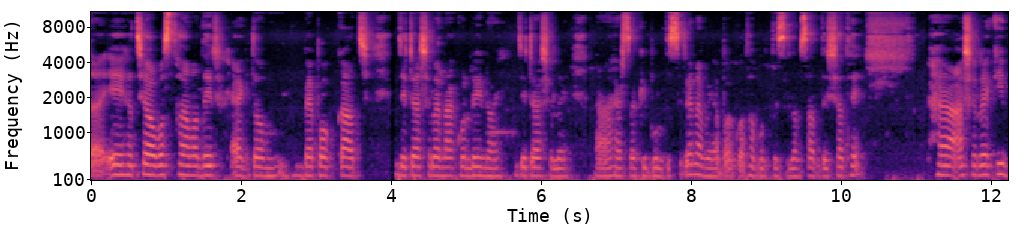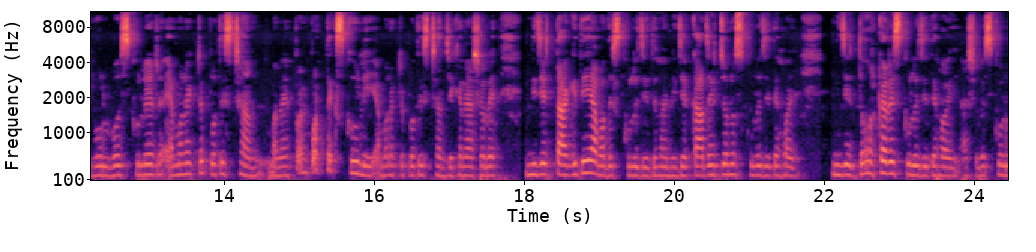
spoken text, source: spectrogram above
তা এই হচ্ছে অবস্থা আমাদের একদম ব্যাপক কাজ, যেটা আসলে না করলেই নয়, যেটা আসলে হ্যাঁ কি বলতেছিলেন, আমি আবার কথা বলতেছিলাম স্যারদের সাথে। হ্যাঁ আসলে কি বলব, স্কুলের এমন একটা প্রতিষ্ঠান মানে প্রত্যেক স্কুলই এমন একটা প্রতিষ্ঠান যেখানে আসলে নিজের তাগিদেই আমাদের স্কুলে যেতে হয়, নিজের কাজের জন্য স্কুলে যেতে হয়, নিজের দরকারে স্কুলে যেতে হয়। আসলে স্কুল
